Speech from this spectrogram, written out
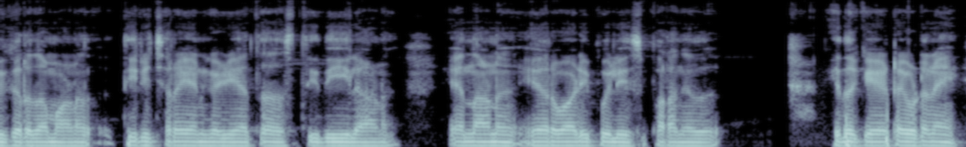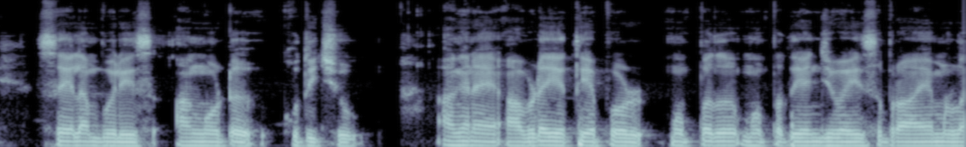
വികൃതമാണ്. തിരിച്ചറിയാൻ കഴിയാത്ത സ്ഥിതിയിലാണ് എന്നാണ് ഏർവാടി പോലീസ് പറഞ്ഞത്. ഇത് കേട്ട ഉടനെ സേലം പോലീസ് അങ്ങോട്ട് കുതിച്ചു. അങ്ങനെ അവിടെ എത്തിയപ്പോൾ മുപ്പത് മുപ്പത്തിയഞ്ച് വയസ്സ് പ്രായമുള്ള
